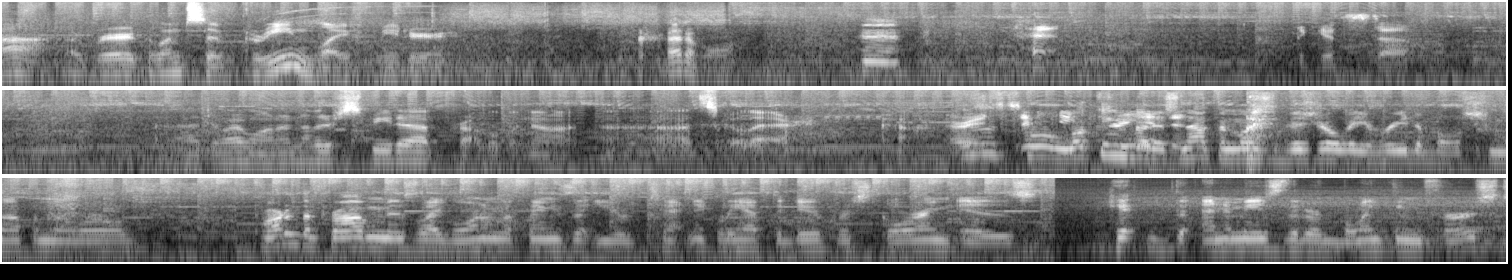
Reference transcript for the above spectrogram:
Ah, a rare glimpse of green life meter. Incredible. Eh. the good stuff. Uh, do I want another speed up? Probably not. Uh, let's go there. All right, This is cool looking, but it's not the most visually readable shmup in the world. Part of the problem is like one of the things that you technically have to do for scoring is hit the enemies that are blinking first.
